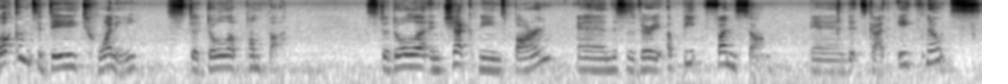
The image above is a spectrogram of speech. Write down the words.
Welcome to day 20, Stodola Pumpa. Stodola in Czech means barn, and this is a very upbeat, fun song. And it's got eighth notes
